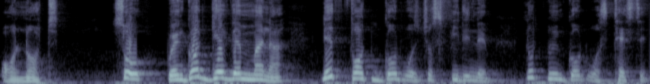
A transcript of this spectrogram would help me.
or not. So, when God gave them manna, they thought God was just feeding them, not knowing God was testing.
